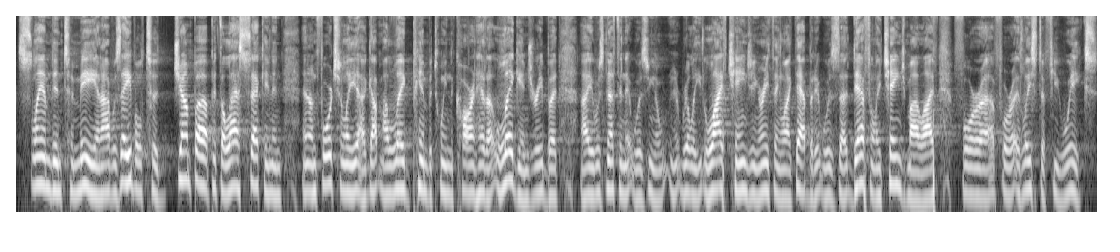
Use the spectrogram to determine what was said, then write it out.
slammed into me. And I was able to jump up at the last second, and, and unfortunately, I got my leg pinned between the car and had a leg injury, but uh, it was nothing that was, you know, really life changing or anything like that. But it was uh, definitely changed my life for, uh, for at least a few weeks.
